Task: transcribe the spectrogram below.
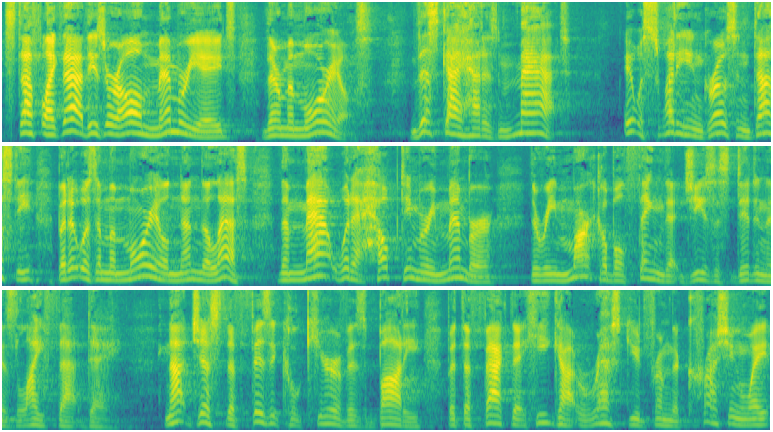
Stuff like that. These are all memory aids, they're memorials. This guy had his mat. It was sweaty and gross and dusty, but it was a memorial nonetheless. The mat would have helped him remember the remarkable thing that Jesus did in his life that day. Not just the physical cure of his body, but the fact that he got rescued from the crushing weight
